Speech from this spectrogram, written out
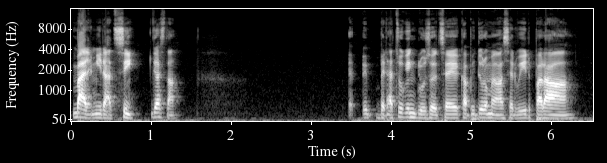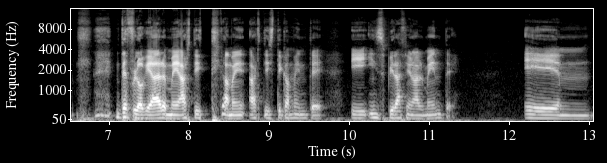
Vale, mirad, sí, ya está. Eh, eh, verás tú que incluso este capítulo me va a servir para desbloquearme artísticamente, artísticamente e inspiracionalmente. Em,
